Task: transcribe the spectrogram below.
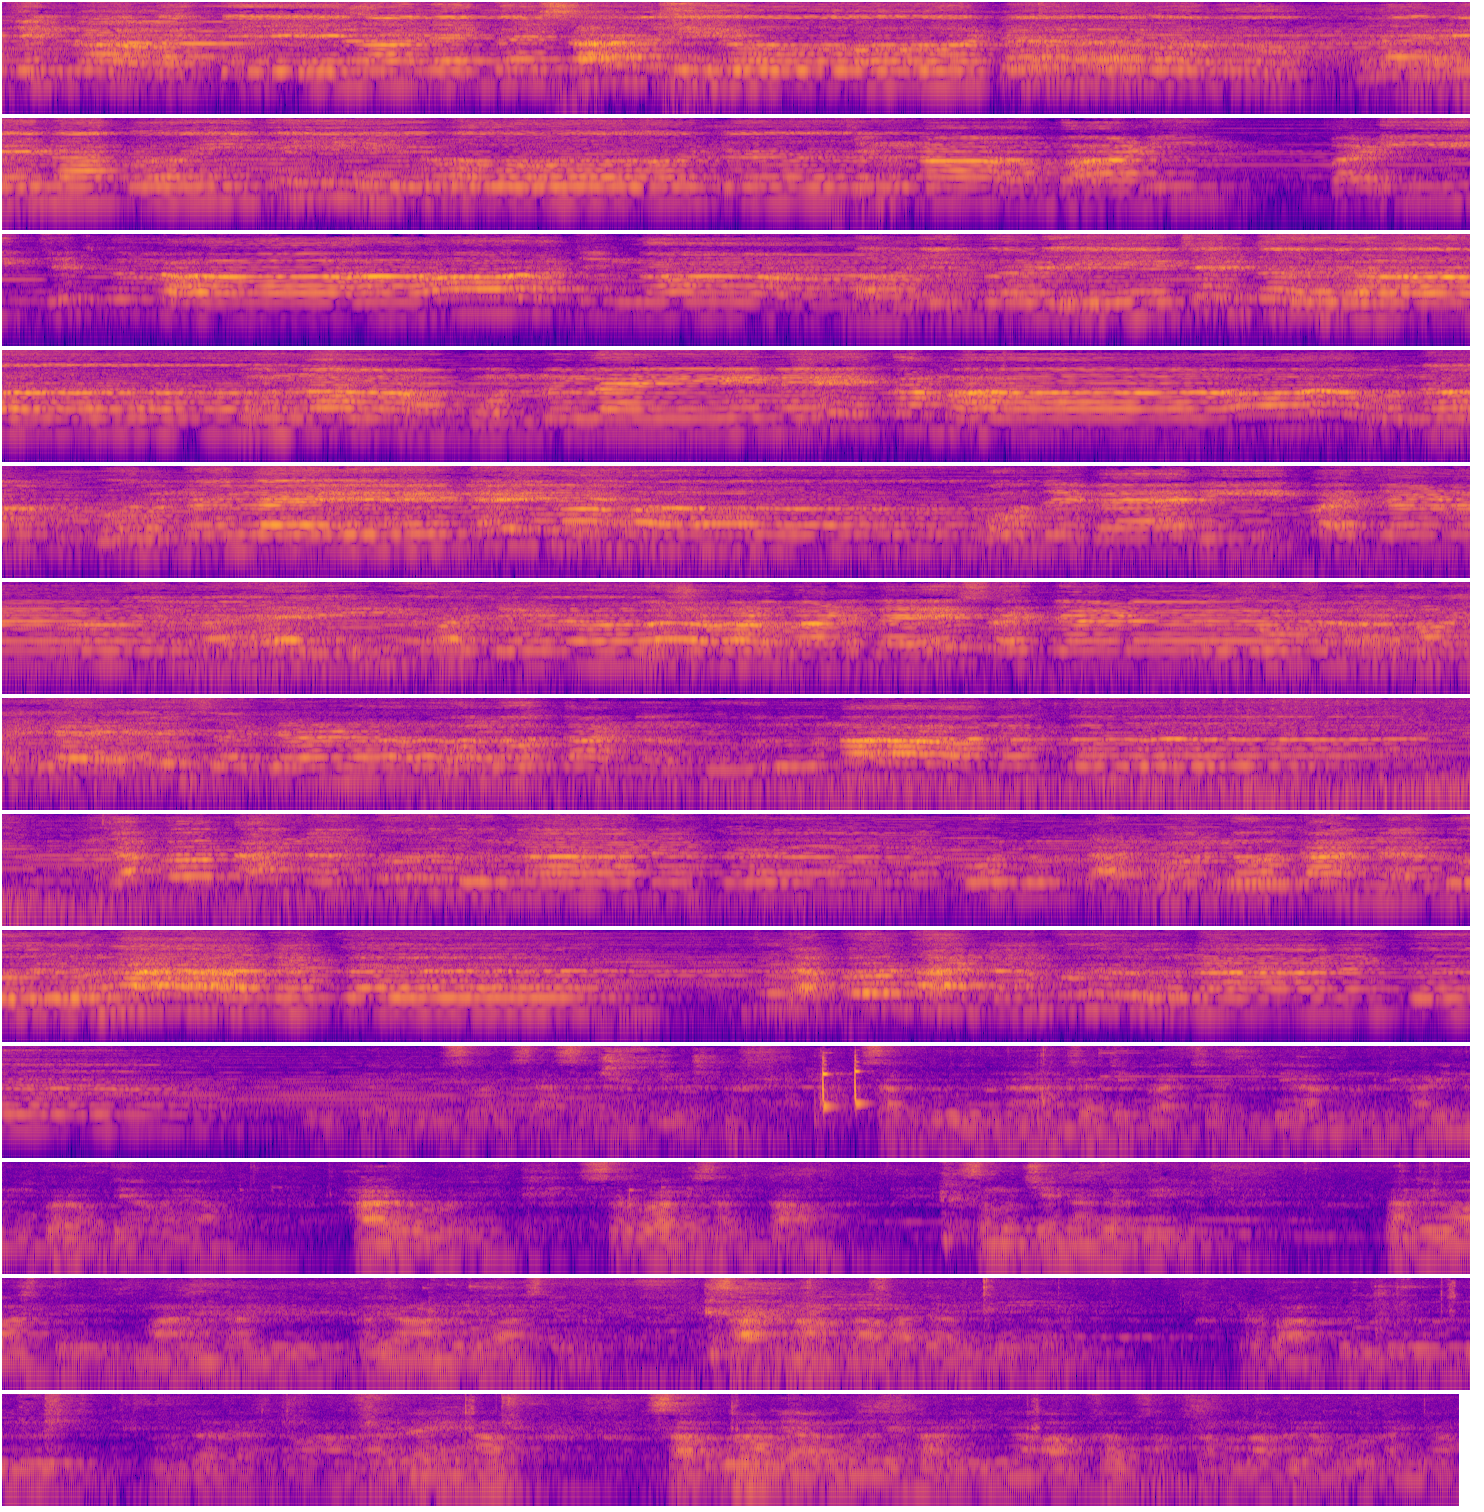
ਜਿਨਾ ਨਾਨਕ ਸਾਲਿਓਟ ਰਹੇ ਧੰਨ ਗੁਰੂ ਨਾਨਕ ਜਪੋ ਧੰਨ ਗੁਰੂ ਨਾਨਕ ਗੁਰੂ ਪਿਆਰੇ ਗੁਰੂ ਸਵਾਰੀ ਸਾਧ ਸੰਗਤ ਜੀਓ ਸਤਿਗੁਰੂ ਗੁਰੂ ਨਾਨਕ ਸੱਚੇ ਪਾਤਸ਼ਾਹ ਜੀ ਦੇ ਆਗਮਨ ਦਿਹਾੜੇ ਨੂੰ ਮੁਕਰ ਹੁੰਦਿਆਂ ਹੋਇਆ ਹਰ ਰੋਜ਼ ਸਰਬੱਤ ਸੰਤਾਂ ਸਮੁੱਚੇ ਨਗਰ ਦੇ ਭਲੇ ਵਾਸਤੇ ਮਾਨਵਤਾ ਦੇ ਕਲਿਆਣ ਦੇ ਵਾਸਤੇ ਸਤਨਾਮ ਦਾ ਵਾਜਾ ਦਿੰਦੇ ਹੋਏ ਪ੍ਰਭਾਤਪੁਰੀ ਦੇ ਰੂਪ ਦੇ ਵਿੱਚ ਗੁਰੂ ਦਾ ਜਸ ਕਰ ਰਹੇ ਹਾਂ। ਸਤਿਗੁਰਾਂ ਦੇ ਆਗਮਨ ਦਿਹਾੜੇ ਦੀਆਂ ਆਪ ਸਭ ਸੰਤਾਂ ਨੂੰ ਲੱਖ ਲੱਖ ਵਧਾਈਆਂ।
